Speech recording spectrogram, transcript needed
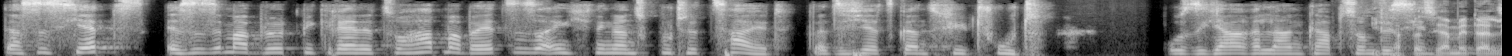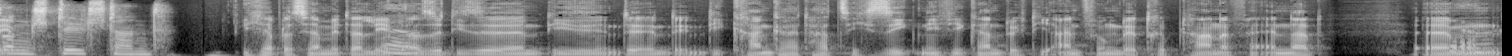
das ist jetzt, es ist immer blöd, Migräne zu haben, aber jetzt ist eigentlich eine ganz gute Zeit, weil sich jetzt ganz viel tut. Wo sie jahrelang gab so ein ich bisschen ja so einen Stillstand. Ich habe das ja miterlebt. Ja. Also diese, die, die, die Krankheit hat sich signifikant durch die Einführung der Triptane verändert. Ähm,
